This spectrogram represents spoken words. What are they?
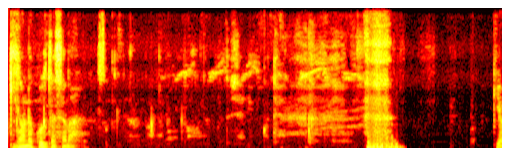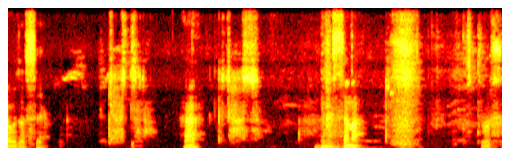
কি কারণে খুলতেছে না? কি আওয়াজ আছে? হ্যাঁ? না? বুঝতে পারছি।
